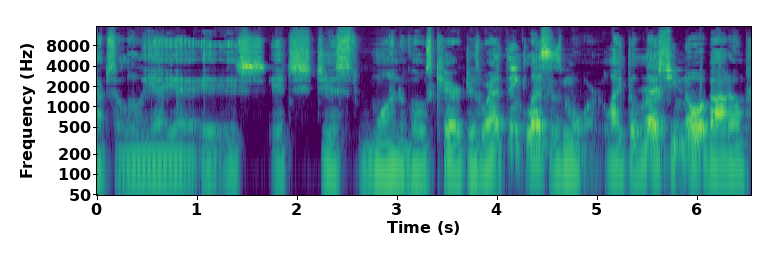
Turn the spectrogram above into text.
Absolutely. Yeah, yeah. It's it's just one of those characters where I think less is more. Like the right. less you know about him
